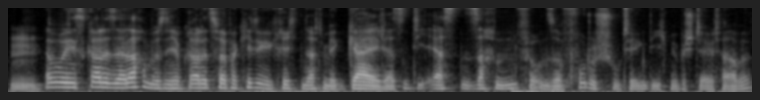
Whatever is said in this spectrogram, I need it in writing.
hm. Ich habe übrigens gerade sehr lachen müssen. Ich habe gerade zwei Pakete gekriegt und dachte mir, geil, das sind die ersten Sachen für unser Fotoshooting, die ich mir bestellt habe.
